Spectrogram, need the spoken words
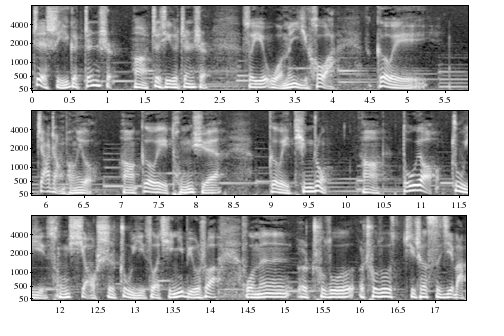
这是一个真事儿啊，这是一个真事儿。所以我们以后啊，各位家长朋友啊，各位同学，各位听众啊。都要注意从小事注意做起。你比如说，我们呃出租出租汽车司机吧，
